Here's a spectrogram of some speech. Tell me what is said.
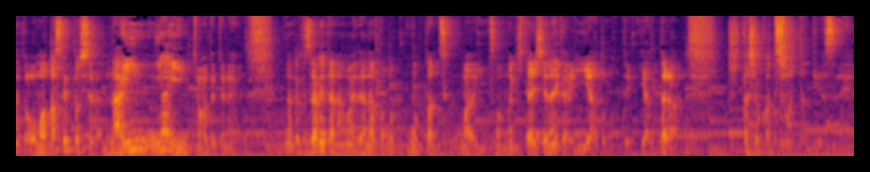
なんかお任せとしたらナインニャインっていうのが出てねなんかふざけた名前だなと思ったんですけどまあそんな期待してないからいいやと思ってやったら菊花賞を買ってしまったっていうですね、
